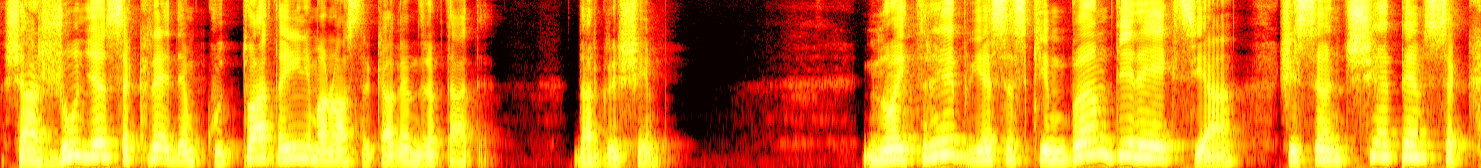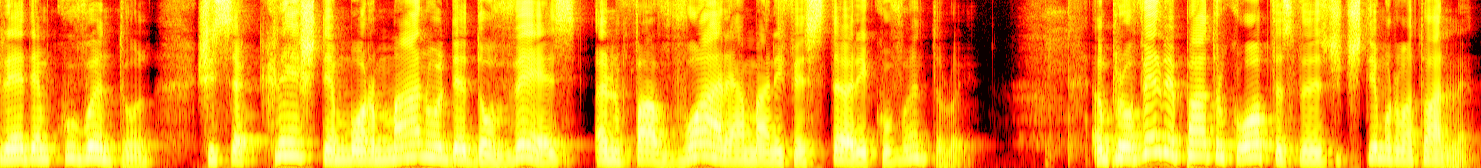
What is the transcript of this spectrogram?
Și ajungem să credem cu toată inima noastră că avem dreptate. Dar greșim. Noi trebuie să schimbăm direcția și să începem să credem cuvântul și să creștem mormanul de dovezi în favoarea manifestării cuvântului. În Proverbe 4 cu 18 citim următoarele.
